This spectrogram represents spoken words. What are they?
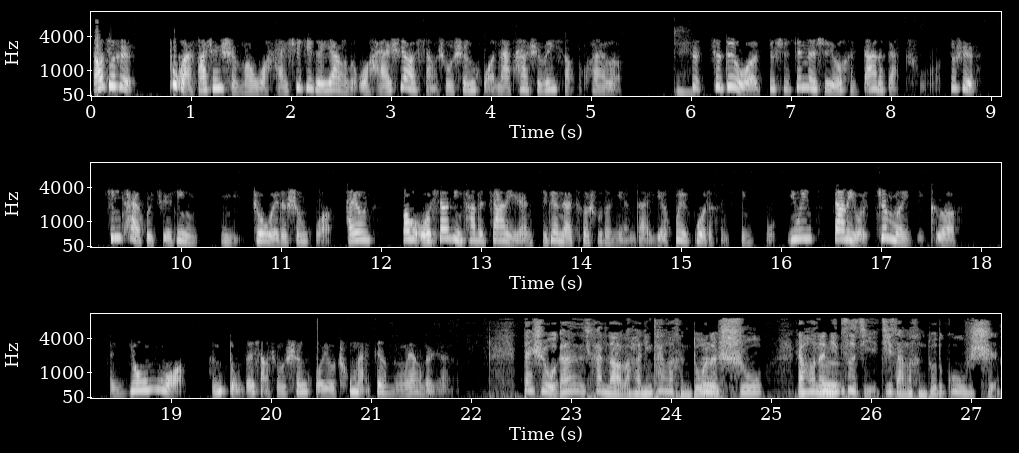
然后就是。不管发生什么，我还是这个样子，我还是要享受生活，哪怕是微小的快乐。对，这这对我就是真的是有很大的感触，就是心态会决定你周围的生活，还有包括我相信他的家里人，即便在特殊的年代，也会过得很幸福，因为家里有这么一个很幽默、很懂得享受生活又充满正能量的人。但是我刚才看到了哈，您看了很多的书，然后呢，您自己积攒了很多的故事，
